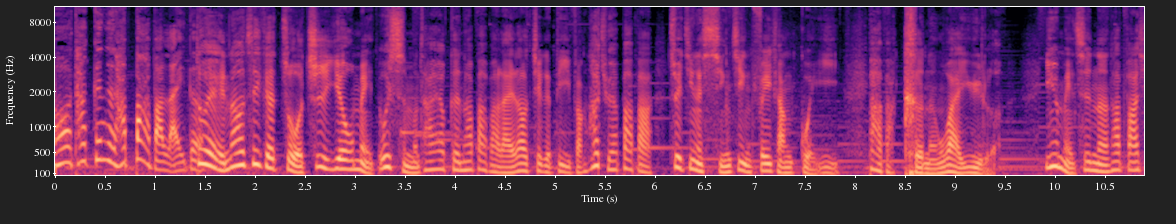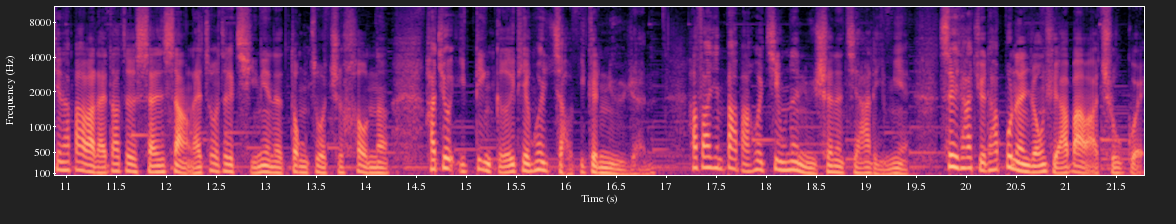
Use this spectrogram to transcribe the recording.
哦，他跟着他爸爸来的，，对，然后这个佐治优美为什么他要跟他爸爸来到这个地方？他觉得爸爸最近的行径非常诡异，爸爸可能外遇了。因为每次呢，他发现他爸爸来到这个山上来做这个祈念的动作之后呢，他就一定隔一天会找一个女人。他发现爸爸会进入那女生的家里面，所以他觉得他不能容许他爸爸出轨，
